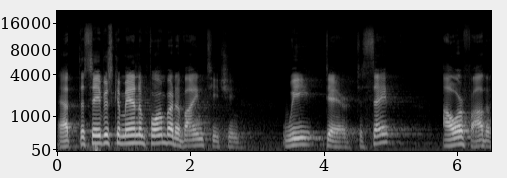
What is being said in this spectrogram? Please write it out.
At the Savior's command, informed by divine teaching, we dare to say, Our Father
